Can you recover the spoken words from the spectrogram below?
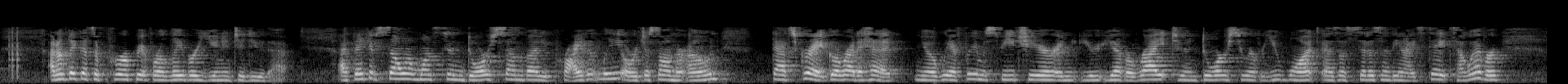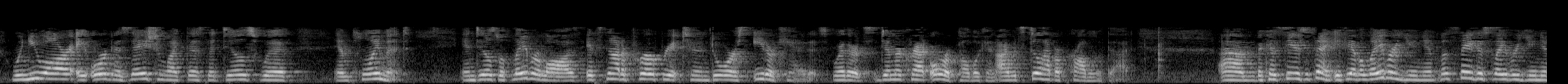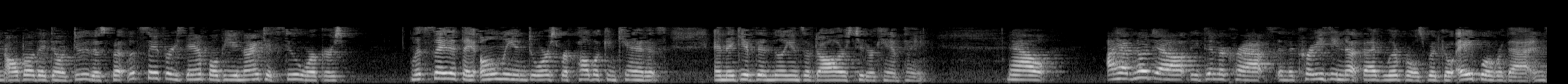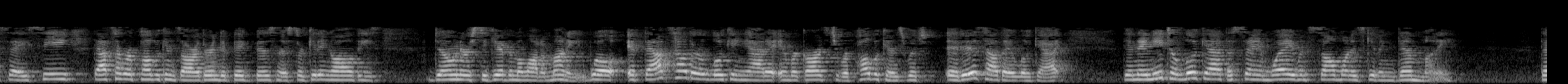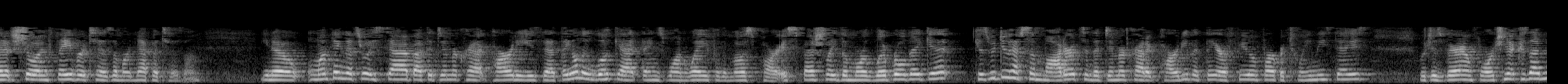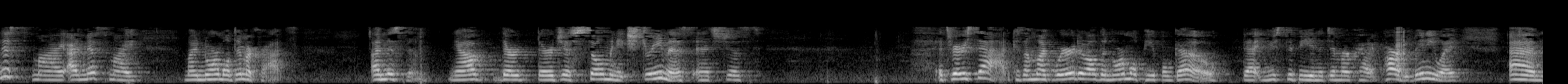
I don't think that's appropriate for a labor union to do that. I think if someone wants to endorse somebody privately or just on their own, that's great. Go right ahead. You know, we have freedom of speech here and you, you have a right to endorse whoever you want as a citizen of the United States. However, when you are a organization like this that deals with employment and deals with labor laws, it's not appropriate to endorse either candidate, whether it's Democrat or Republican. I would still have a problem with that. Um, because here's the thing, if you have a labor union, let's say this labor union, although they don't do this, but let's say, for example, the United Steelworkers, let's say that they only endorse Republican candidates and they give them millions of dollars to their campaign. Now, I have no doubt the Democrats and the crazy nutbag liberals would go ape over that and say, see, that's how Republicans are. They're into big business. They're getting all these donors to give them a lot of money. Well, if that's how they're looking at it in regards to Republicans, which it is how they look at, then they need to look at it the same way when someone is giving them money. That it's showing favoritism or nepotism. You know, one thing that's really sad about the Democratic Party is that they only look at things one way for the most part, especially the more liberal they get. Because we do have some moderates in the Democratic Party, but they are few and far between these days, which is very unfortunate. Because I miss my, I miss my, my normal Democrats. I miss them. Now they're they're just so many extremists, and it's just, it's very sad. Because I'm like, where did all the normal people go that used to be in the Democratic Party? But anyway, um,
